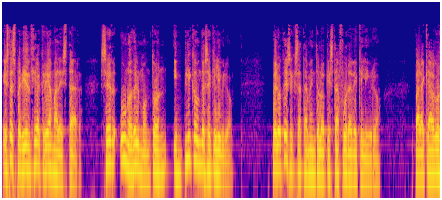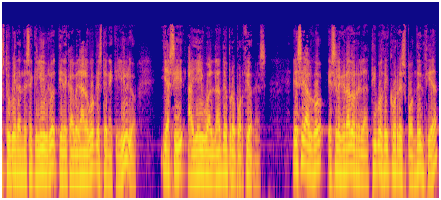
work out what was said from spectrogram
Esta experiencia crea malestar. Ser uno del montón implica un desequilibrio. Pero ¿qué es exactamente lo que está fuera de equilibrio? Para que algo estuviera en desequilibrio, tiene que haber algo que esté en equilibrio, y así haya igualdad de proporciones. Ese algo es el grado relativo de correspondencia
